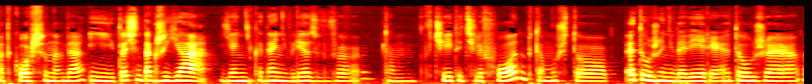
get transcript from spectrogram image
подкошено, да. И точно так же я, я никогда не влезу в, там, в чей-то телефон, потому что это уже недоверие, это уже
